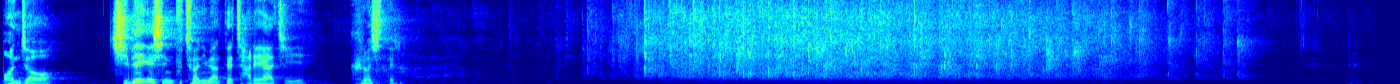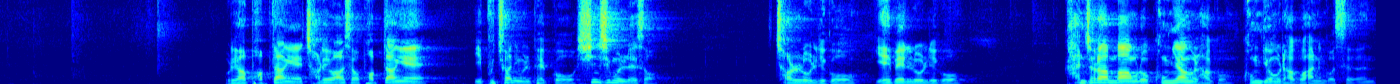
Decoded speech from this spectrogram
먼저 집에 계신 부처님한테 잘해야지 그러시더라. 우리가 법당에 절에 와서 법당에 이 부처님을 뵙고 신심을 내서 절을 올리고 예배를 올리고 간절한 마음으로 공양을 하고 공경을 하고 하는 것은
